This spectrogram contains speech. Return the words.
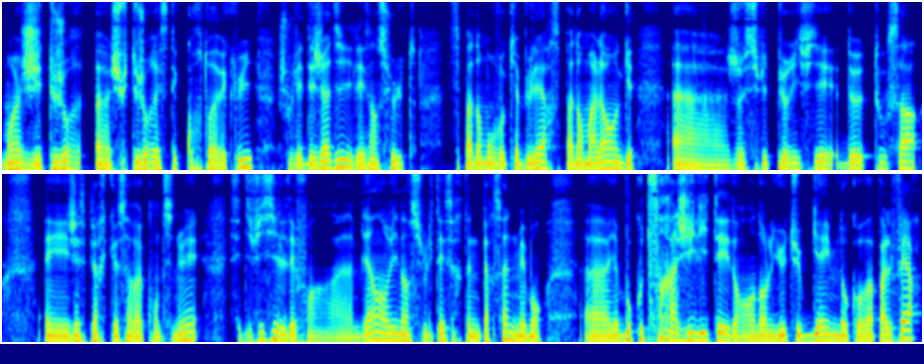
Moi, j'ai toujours, euh, je suis toujours resté courtois avec lui. Je vous l'ai déjà dit, les insultes, c'est pas dans mon vocabulaire, c'est pas dans ma langue. Euh, je suis purifié de tout ça et j'espère que ça va continuer. C'est difficile des fois. hein. On a bien envie d'insulter certaines personnes, mais bon, euh, il y a beaucoup de fragilité dans, dans le YouTube game, donc on va pas le faire.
